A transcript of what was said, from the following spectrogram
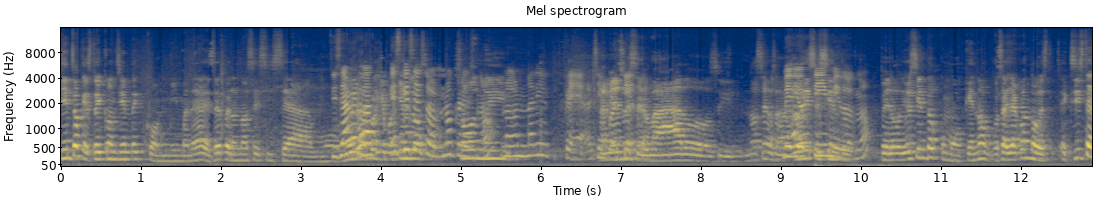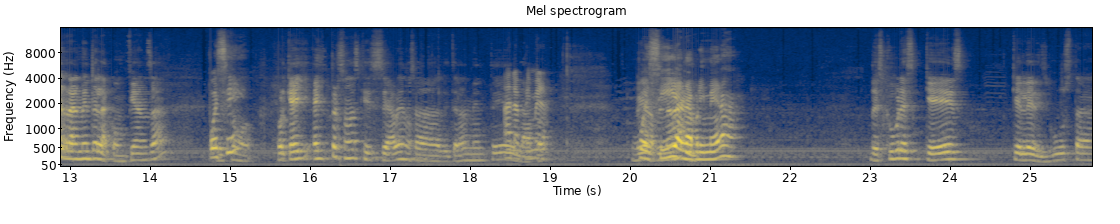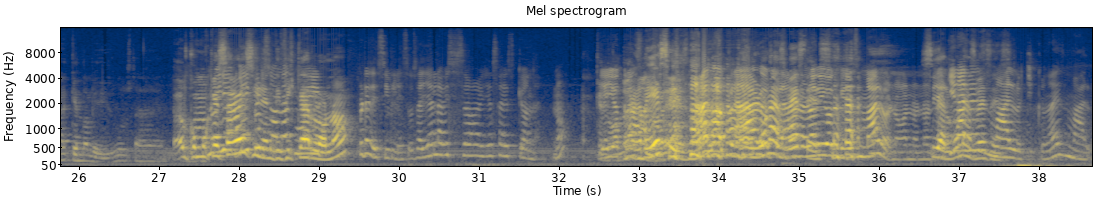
siento que estoy consciente con mi manera de ser, pero no sé si sea muy Si sea verdad, porque, por es que es eso, no crees, somos ¿no? muy No, nadie cree al 100%. También reservados y no sé, o sea, Medio a veces tímidos, siento- ¿no? Pero yo siento como que no, o sea, ya cuando es- existe realmente la confianza, Pues es sí. como- Porque hay, hay personas que se abren, o sea, literalmente. A la primera. Mira, Pues sí, a la primera. Descubres qué es, qué le disgusta, qué no le disgusta. Como que hay- sabes hay identificarlo, muy ¿no? Predecibles, o sea, ya a la vez sabes- ya sabes qué onda, ¿no? Y hay otras- A malo, veces, ¿eh? ¿no? Ah, no, claro, Algunas claro, veces. no digo que es malo, no, no, no. Sí, aquí nada algunas es veces. malo, chicos, nada es malo.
